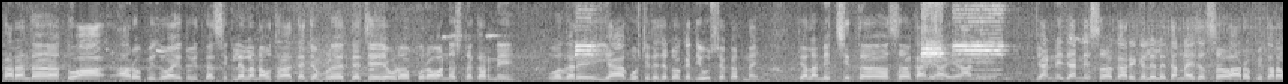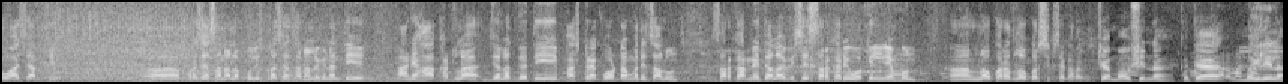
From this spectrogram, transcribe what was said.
कारण तो आ आरोपी जो आहे तो इतका शिकलेला नव्हता त्याच्यामुळे त्याचे एवढं पुरावा नष्ट करणे वगैरे ह्या गोष्टी त्याच्या डोक्यात येऊ शकत नाही. त्याला निश्चित सहकार्य आहे आणि ज्यांनी ज्यांनी सहकार्य केलेलं आहे त्यांना याच्यात सह आरोपी करावं अशी आमची प्रशासनाला पोलीस प्रशासनाला विनंती आहे. आणि हा खटला जलदगती फास्ट ट्रॅक कोर्टामध्ये चालून सरकारने त्याला विशेष सरकारी वकील नेमून लवकरात लवकर शिक्षा करावी. त्या मावशींना का त्या महिलेला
